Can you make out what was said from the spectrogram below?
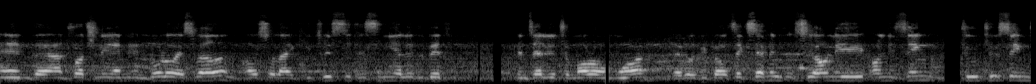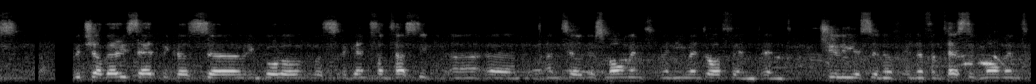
and uh, unfortunately in, Golo as well. Also, like he twisted his knee a little bit. Can tell you tomorrow more. That will be both examined. It's the only only thing, two two things, which are very sad because uh, N'Golo was again fantastic uh, um, until this moment when he went off, and and Chilly is in a in a fantastic moment.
